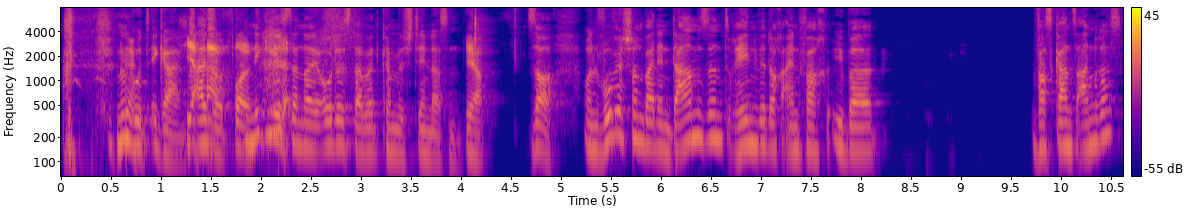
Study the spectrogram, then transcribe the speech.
Nun gut, egal. Ja, also, voll. Nikki ist der neue Otis, damit können wir es stehen lassen. Ja. So, und wo wir schon bei den Damen sind, reden wir doch einfach über was ganz anderes.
